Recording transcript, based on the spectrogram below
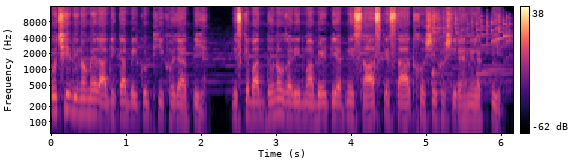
कुछ ही दिनों में राधिका बिल्कुल ठीक हो जाती है जिसके बाद दोनों गरीब माँ बेटी अपनी सास के साथ खुशी खुशी रहने लगती है।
